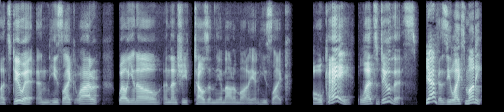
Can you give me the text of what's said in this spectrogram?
let's do it. And he's like well i don't well you know and then she tells him the amount of money and he's like okay let's do this. Yeah, because he likes money.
